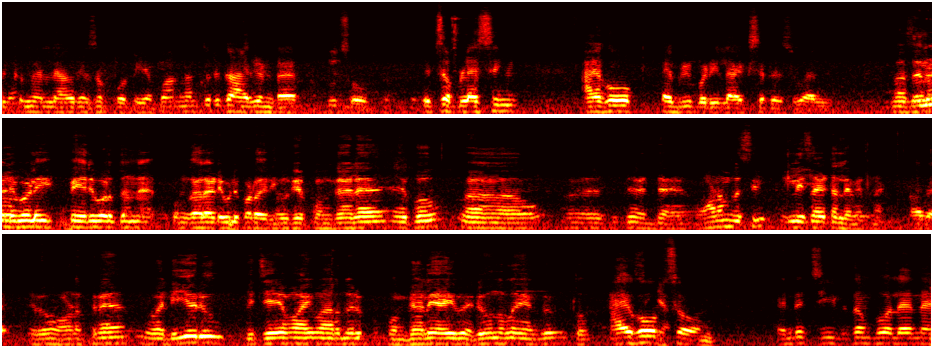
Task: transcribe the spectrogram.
നിൽക്കുന്ന എല്ലാവരെയും സപ്പോർട്ട് ചെയ്യും. അപ്പൊ അങ്ങനത്തെ ഒരു കാര്യം ഉണ്ടായിരുന്നു. So it's a blessing I hope everybody likes it as well അടിപൊളി പേര് പോലെ തന്നെ പൊങ്കാല അടിപൊളി പടമായിരിക്കും. ഓക്കെ പൊങ്കാല ഇപ്പോ ഓണം റിലീസ് ആയിട്ടല്ലേ വരുന്നത് അതെ. ഇപ്പൊ ഓണത്തിന് വലിയൊരു വിജയമായി മാറുന്ന ഒരു പൊങ്കാലയായി വരും എന്നുള്ളത് ഞങ്ങൾക്ക് ഐ ഹോപ്പ് സോ എന്റെ ജീവിതം പോലെ തന്നെ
